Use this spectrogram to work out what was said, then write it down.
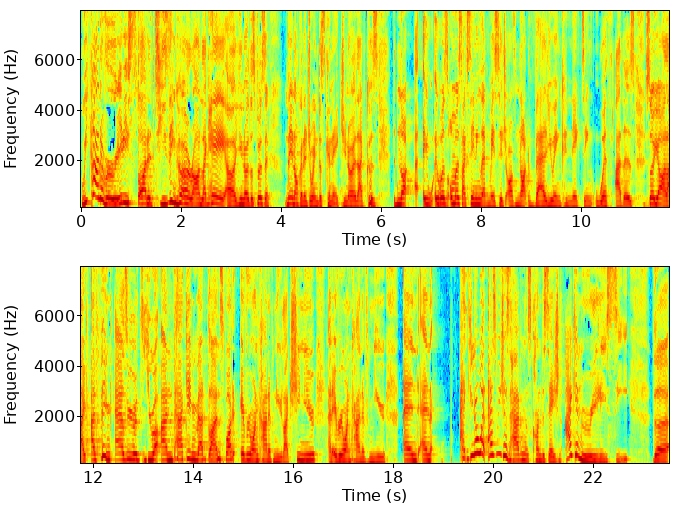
we kind of already started teasing her around like, hey, uh, you know, this person, they're not going to join Disconnect, you know, that because not, it, it was almost like sending that message of not valuing connecting with others. So yeah, like I think as we were, you were unpacking that blind spot, everyone kind of knew, like she knew and everyone kind of knew. And, and you know what? As we just having this conversation, I can really see the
